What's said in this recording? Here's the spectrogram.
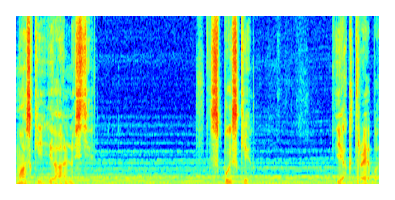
Маски ідеальності, списки як треба.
